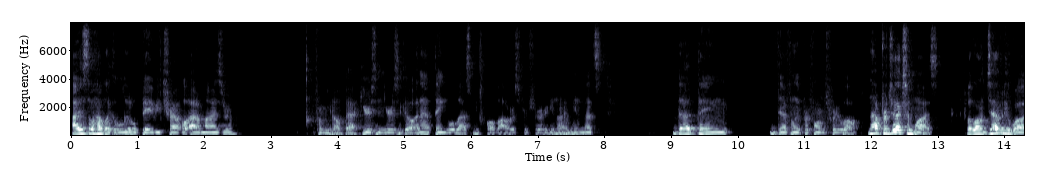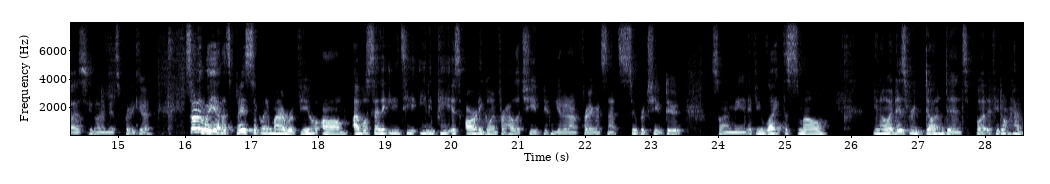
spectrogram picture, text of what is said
I still have like a little baby travel atomizer from, you know, back years and years ago. And that thing will last me 12 hours for sure. You know what I mean? That's, that thing definitely performs pretty well. Not projection wise, but longevity wise, you know what I mean? It's pretty good. So anyway, yeah, that's basically my review. Um, I will say the EDT EDP is already going for hella cheap. You can get it on Fragrance Net, super cheap, dude. So I mean, if you like the smell, you know, it is redundant, but if you don't have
